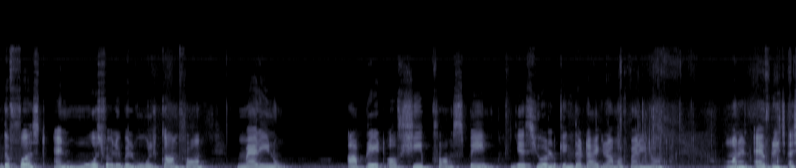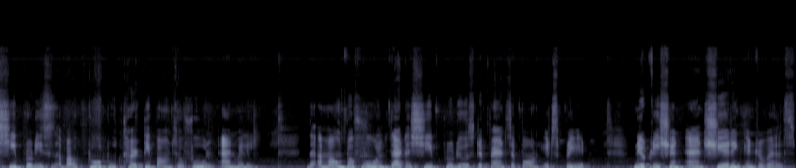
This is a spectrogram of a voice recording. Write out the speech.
The first and most valuable wool comes from merino, a breed of sheep from Spain. Yes, you are looking the diagram of merino. On an average, a sheep produces about 2 to 30 pounds of wool annually. The amount of wool that a sheep produces depends upon its breed, nutrition, and shearing intervals.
